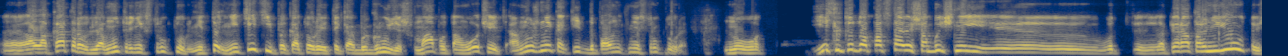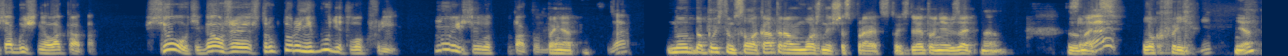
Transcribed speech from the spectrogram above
аллокаторов для внутренних структур. Не, то, не те типы, которые ты как бы грузишь в мапу, там, в очередь, а нужны какие-то дополнительные структуры. Ну вот, если ты туда подставишь обычный э, вот, э, оператор new, то есть обычный локатор, все, у тебя уже структура не будет лог-фри. Ну, если вот так вот. Понятно. Да? Ну, допустим, с аллокатором можно еще справиться. То есть для этого не обязательно знать да? лог-фри. Нет?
